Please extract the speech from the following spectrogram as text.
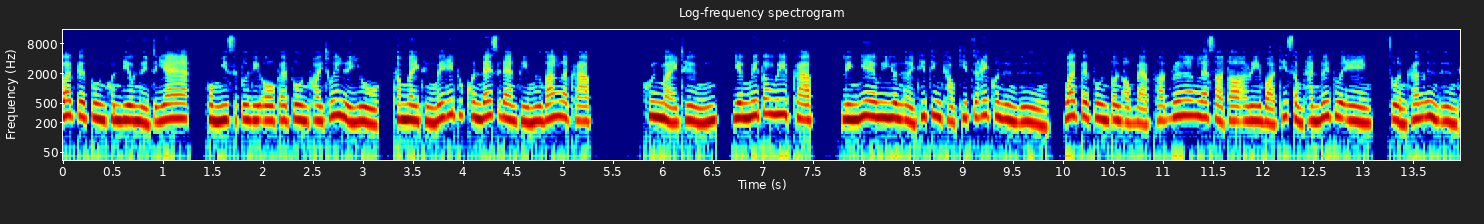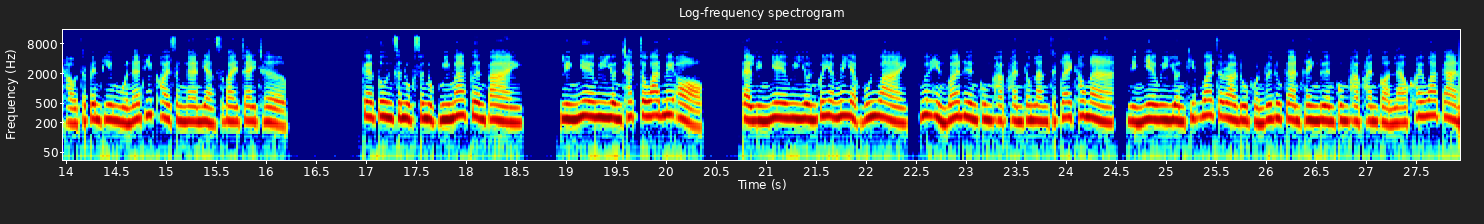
วาดการ์ตูนคนเดียวเหนื่อยจะแย่ผมมีสตูดิโอการ์ตูนคอยช่วยเหลืออยู่ทำไมถึงไม่ให้ทุกคนได้แสดงฝีมือบ้างล่ะครับ คุณหมายถึง ยังไม่ต้องรีบครับ ลิงเยวียนเอ่ยที่จริงเขาคิดจะให้คนอื่นๆ วาดการ์ตูนตนออกแบบพล็อตเรื่องและสอตออารีบอร์ดที่สำคัญด้วยตัวเอง ส่วนครั้งอื่นๆ เขาจะเป็นเพียงหัวหน้าที่คอยสั่งงานอย่างสบายใจเถิบการ์ตูนสนุกสนุกมีมากเกินไป ลิงเยวียนชักจะวาดไม่ออก แต่ลิงเยวียนก็ยังไม่อยากวุ่นวาย เมื่อเห็นว่าเดือนกุมภาพันธ์กำลังจะใกล้เข้ามา ลิงเยวียนคิดว่าจะรอดูผลฤดูกาลเพลงเดือนกุมภาพันธ์ก่อนแล้วค่อยว่ากัน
